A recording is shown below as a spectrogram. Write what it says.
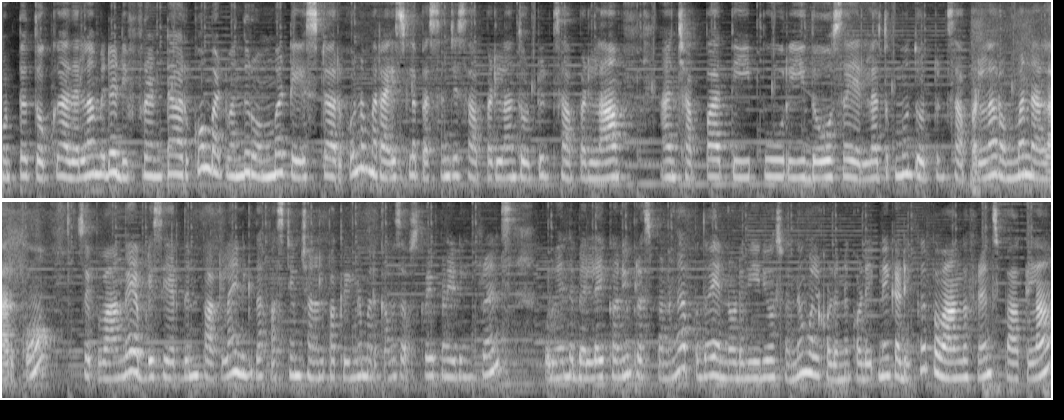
முட்டை தொக்கு அதெல்லாம் விட டிஃப்ரெண்ட்டாக இருக்கும். பட் வந்து ரொம்ப டேஸ்ட்டாக இருக்கும். நம்ம ரைஸில் பிசைஞ்சு சாப்பிடலாம் தொட்டுட்டு சாப்பிடலாம். அண்ட் சப்பாத்தி பூரி தோசை எல்லாத்துக்குமே தொட்டுட்டு சாப்பிடலாம். ரொம்ப நல்லாயிருக்கும் ஸோ இப்போ வாங்க எப்படி செய்கிறதுன்னு பார்க்கலாம். இன்றைக்கி தான் ஃபஸ்ட் டைம் சேனல் பார்க்குறீங்கன்னா மறக்காமல் சப்ஸ்கிரைப் பண்ணிவிடுங்க ஃப்ரெண்ட்ஸ் கூடவே இந்த பெல் ஐக்கானையும் ப்ரெஸ் பண்ணுங்கள் அப்போ தான் என்னோட வீடியோஸ் வந்து உங்களுக்கு உடனே உடனே கிடைக்கும். இப்போ வாங்க ஃப்ரெண்ட்ஸ் பார்க்கலாம்.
